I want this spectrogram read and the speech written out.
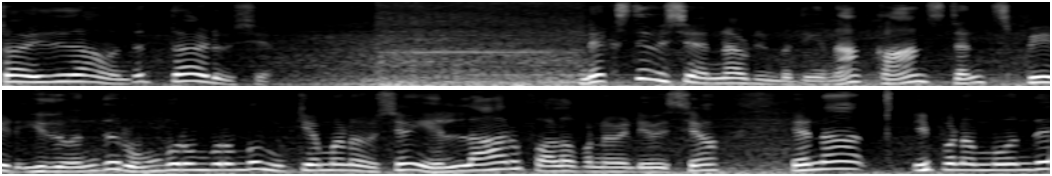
ஸோ இதுதான் வந்து தேர்ட் விஷயம். நெக்ஸ்ட்டு விஷயம் என்ன அப்படின்னு பார்த்தீங்கன்னா கான்ஸ்டன்ட் ஸ்பீட் இது வந்து ரொம்ப ரொம்ப ரொம்ப முக்கியமான விஷயம். எல்லாரும் ஃபாலோ பண்ண வேண்டிய விஷயம். ஏன்னா இப்போ நம்ம வந்து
